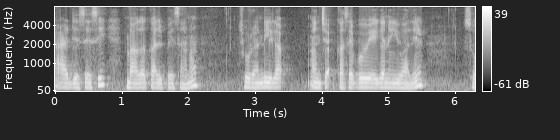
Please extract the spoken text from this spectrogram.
యాడ్ చేసేసి బాగా కలిపేసాను చూడండి ఇలా మంచిగా కాసేపు వేగనివ్వాలి. సో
